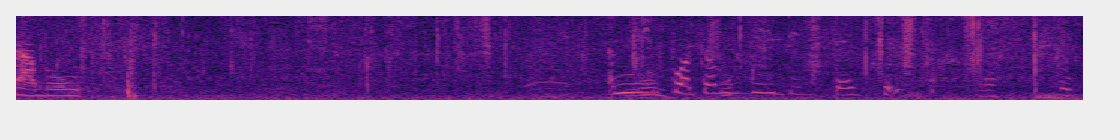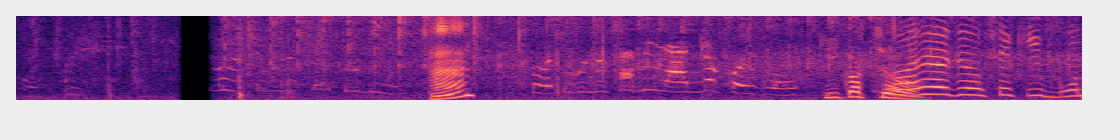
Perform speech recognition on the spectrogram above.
যাব? আমি প্রথম দেখতে হ্যাঁ? কি করছ? আরে ওই যে সে কি বন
